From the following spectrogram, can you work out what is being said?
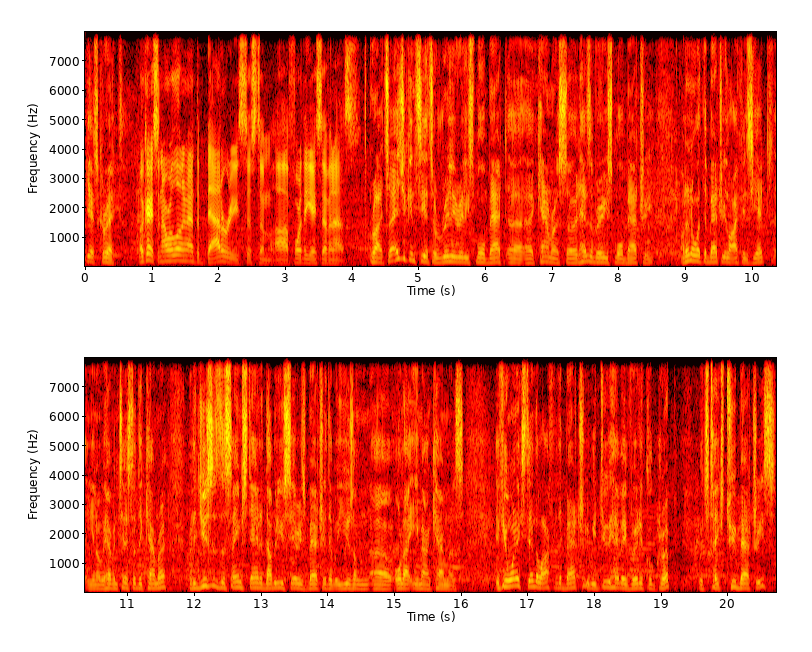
Yes, correct. Okay, so now we're looking at the battery system uh, for the A7S. Right, so as you can see, it's a really, really small bat, uh, uh, camera, so it has a very small battery. I don't know what the battery life is yet. You know, we haven't tested the camera, but it uses the same standard W series battery that we use on uh, all our E-mount cameras. If you want to extend the life of the battery, we do have a vertical grip, which takes two batteries.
